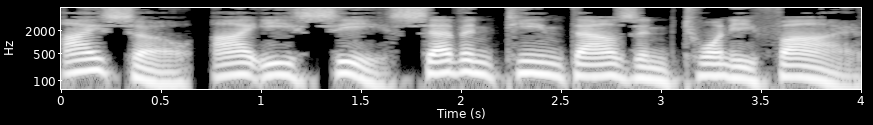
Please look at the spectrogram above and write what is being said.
ISO IEC 17025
